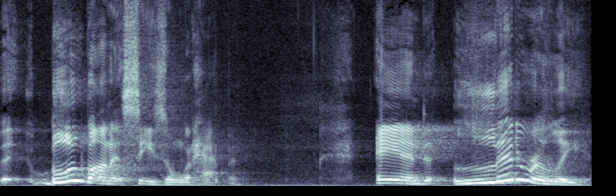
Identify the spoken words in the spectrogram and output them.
Bluebonnet season would happen. And literally,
